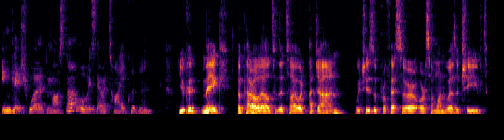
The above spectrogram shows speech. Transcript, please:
English word master, or is there a Thai equivalent? You could make a parallel to the Thai word ajan, which is a professor or someone who has achieved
